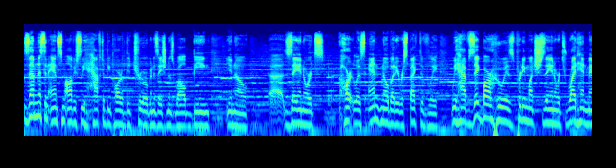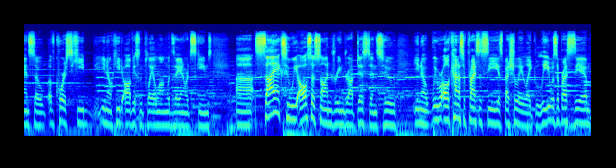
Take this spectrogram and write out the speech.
Xemnas and Ansem obviously have to be part of the true organization as well, being, you know, uh, Xehanort's Heartless and Nobody, respectively. We have Xigbar, who is pretty much Xehanort's right-hand man, so of course he'd, you know, he'd obviously play along with Xehanort's schemes. Uh, Saïx, who we also saw in Dream Drop Distance, who, you know, we were all kind of surprised to see, especially like Lea was surprised to see him.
